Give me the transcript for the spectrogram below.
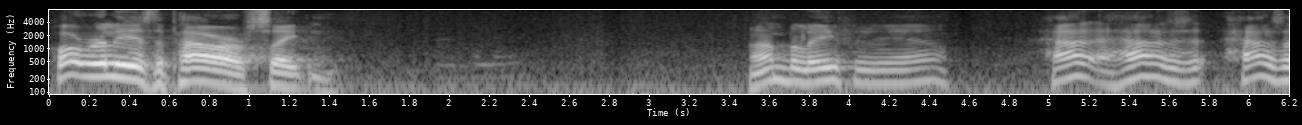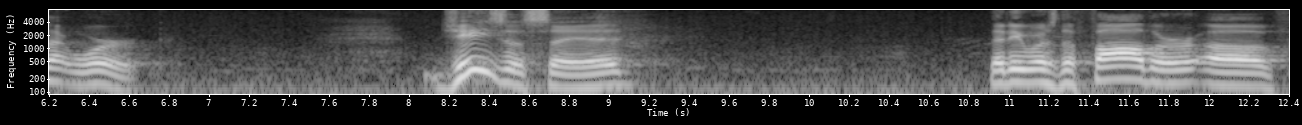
what really is the power of Satan? Unbelief, yeah. How, how, does, how does that work? Jesus said that he was the father of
